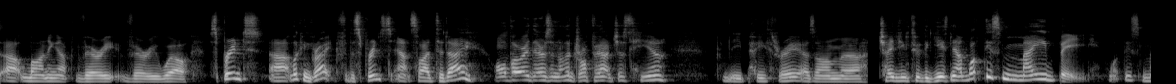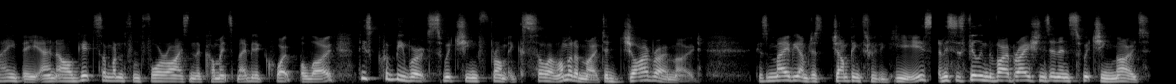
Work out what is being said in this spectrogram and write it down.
are lining up very, very well. Sprint, uh, looking great for the sprints outside today, although there's another dropout just here from the P3 as I'm uh, changing through the gears. Now, what this may be, what this may be, and I'll get someone from 4iiii in the comments maybe to quote below, this could be where it's switching from accelerometer mode to gyro mode, because maybe I'm just jumping through the gears, and this is feeling the vibrations and then switching modes.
